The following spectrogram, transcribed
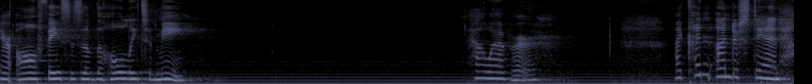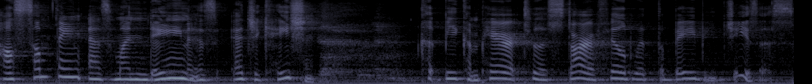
They're all faces of the holy to me. However, I couldn't understand how something as mundane as education could be compared to a star filled with the baby Jesus.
